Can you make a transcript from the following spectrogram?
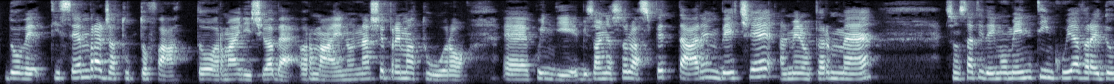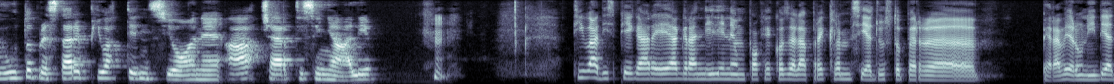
dove ti sembra già tutto fatto, ormai dici vabbè, ormai non nasce prematuro, eh, quindi bisogna solo aspettare, invece almeno per me sono stati dei momenti in cui avrei dovuto prestare più attenzione a certi segnali. Hm. Ti va di spiegare a grandi linee un po' che cos'è la preeclampsia, giusto per, eh, per avere un'idea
